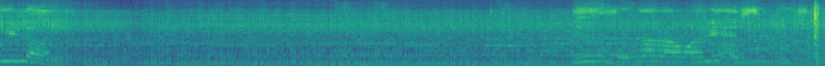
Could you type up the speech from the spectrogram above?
Uyla. Fener havali ezdi geçti.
